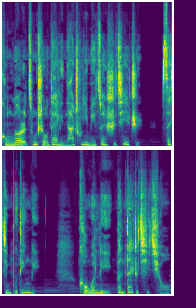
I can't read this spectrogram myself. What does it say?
孔乐儿从手袋里拿出一枚钻石戒指，塞进布丁里，口吻里半带着乞求。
